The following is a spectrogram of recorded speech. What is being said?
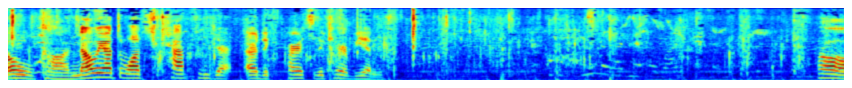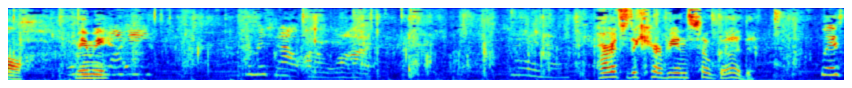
Oh god, now we have to watch Captain Jack or the Pirates of the Caribbean. Oh, Mimi, You're missing out on a lot. Pirates of the Caribbean's so good. With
